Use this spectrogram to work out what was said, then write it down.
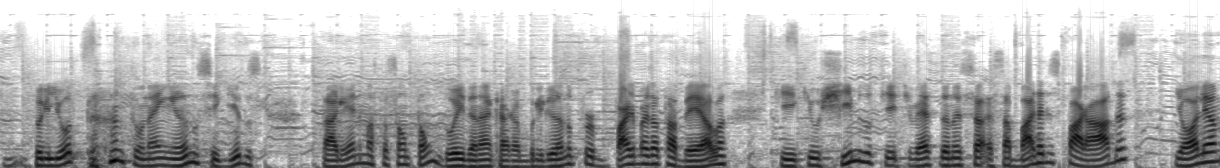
que brilhou tanto, né, em anos seguidos, estaria numa situação tão doida, né, cara? Brigando por parte baixo da tabela, que, que os times tivessem dando essa, essa baixa disparada. E olha,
